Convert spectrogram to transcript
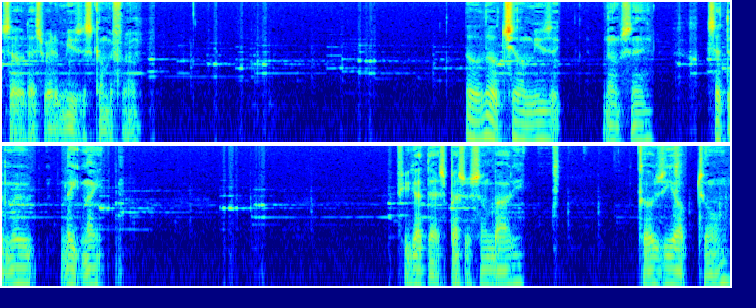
So that's where the music's coming from. Little, little chill music, you know what I'm saying? Set the mood, late night. If you got that special somebody, cozy up to them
